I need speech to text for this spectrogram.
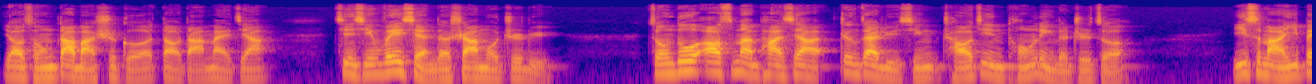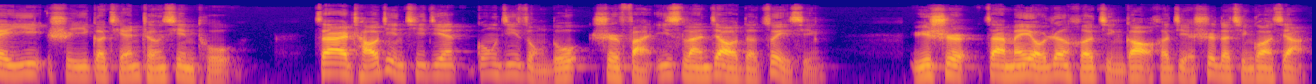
要从大马士革到达麦加，进行危险的沙漠之旅。总督奥斯曼帕夏正在履行朝觐统领的职责。伊斯马伊贝伊是一个虔诚信徒，在朝觐期间攻击总督是反伊斯兰教的罪行。于是，在没有任何警告和解释的情况下，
